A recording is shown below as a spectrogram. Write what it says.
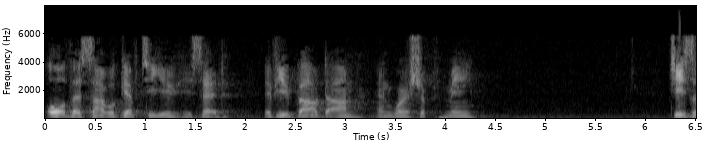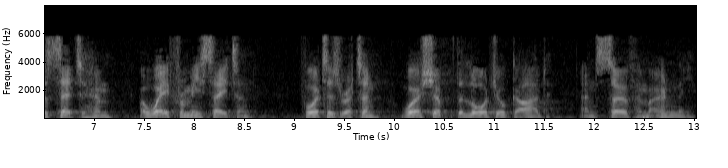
All this I will give to you, he said, if you bow down and worship me. Jesus said to him, Away from me, Satan, for it is written, Worship the Lord your God and serve him only.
